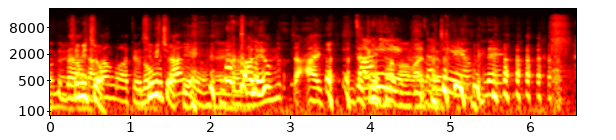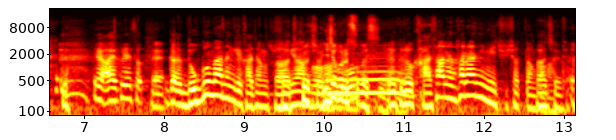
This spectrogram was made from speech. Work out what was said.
오늘. 네, 재밌죠? 잘한 것 같아요. 너무 재밌죠? 짱이에요. 예. 진짜. 짠해요? 짜, 아, 진짜 짱이 재밌다. 맞아요. 짱이에요. 네. 예, 아, 그래서 네. 그러니까 녹음하는 게 가장 중요한 아, 그렇죠. 거. 잊어버릴 수가 있으니까. 예, 그리고 가사는 하나님이 주셨던 것 맞아요. 같아요.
